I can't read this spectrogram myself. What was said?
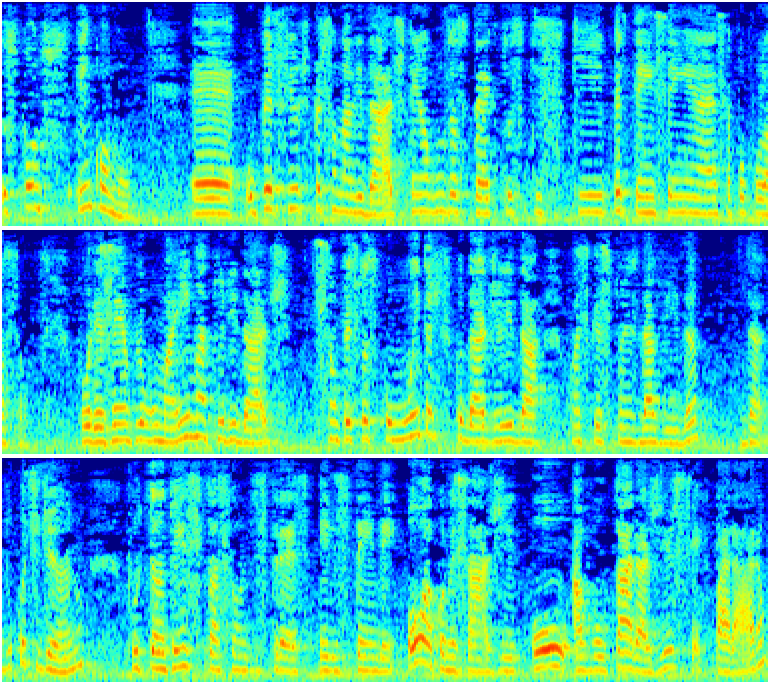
os pontos em comum é, o perfil de personalidade tem alguns aspectos que, que pertencem a essa população. Por exemplo, uma imaturidade, são pessoas com muita dificuldade de lidar com as questões da vida, da, do cotidiano, portanto, em situação de estresse, eles tendem ou a começar a agir ou a voltar a agir, se é que pararam.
